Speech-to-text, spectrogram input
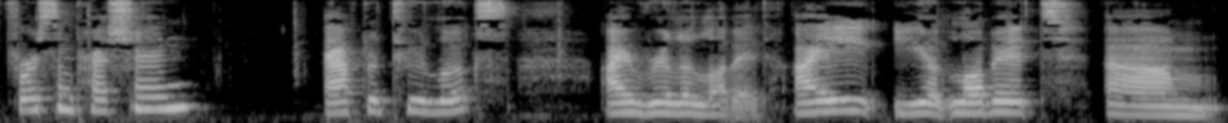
first impression, after two looks, I really love it. I love it um,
